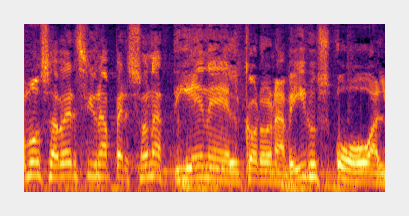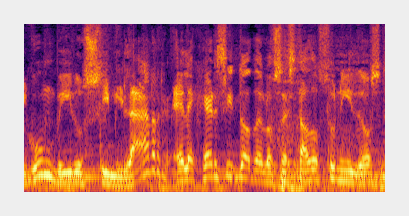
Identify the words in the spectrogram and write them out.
¿Cómo saber si una persona tiene el coronavirus o algún virus similar? El ejército de los Estados Unidos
